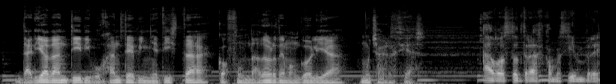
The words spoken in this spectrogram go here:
Darío Danti, dibujante, viñetista, cofundador de Mongolia, muchas gracias. A vosotras, como siempre.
